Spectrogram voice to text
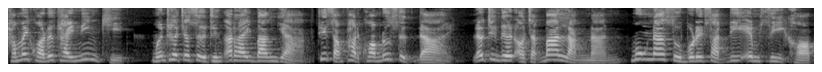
ทำให้ขวัญฤทัยนิ่งคิด เหมือนเธอจะสื่อถึงอะไรบางอย่างที่สัมผัสความรู้สึกได้ แล้วจึงเดินออกจากบ้านหลังนั้น มุ่งหน้าสู่บริษัท DMC Corp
